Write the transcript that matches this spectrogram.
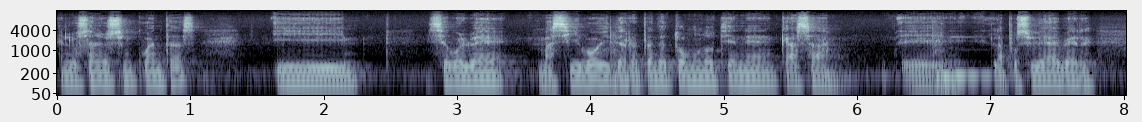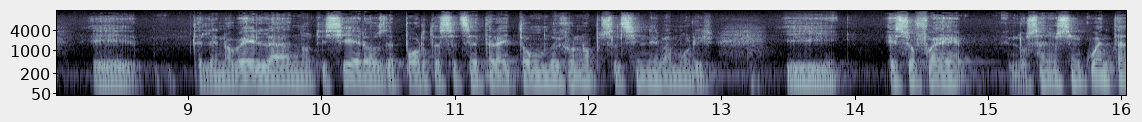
en los años 50 y se vuelve masivo y de repente todo el mundo tiene en casa eh, la posibilidad de ver eh, telenovelas, noticieros, deportes, etcétera, y todo el mundo dijo, no, pues el cine va a morir. Y eso fue en los años 50.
